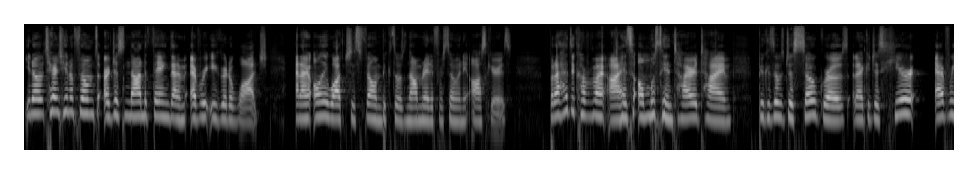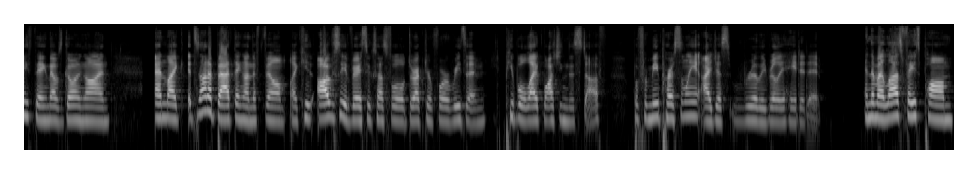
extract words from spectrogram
you know, Tarantino films are just not a thing that I'm ever eager to watch, and I only watched this film because it was nominated for so many Oscars. But I had to cover my eyes almost the entire time because it was just so gross, and I could just hear everything that was going on. And like, it's not a bad thing on the film. Like, he's obviously a very successful director for a reason. People like watching this stuff. But for me personally, I just really, really hated it. And then my last face palm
